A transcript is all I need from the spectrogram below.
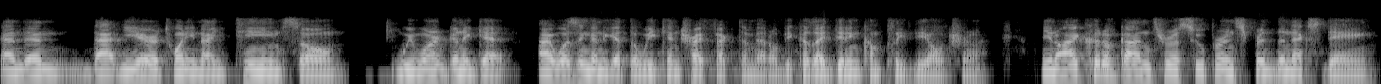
and then that year, 2019, so we weren't going to get. I wasn't going to get the weekend trifecta medal because I didn't complete the ultra. You know, I could have gotten through a super and sprint the next day,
